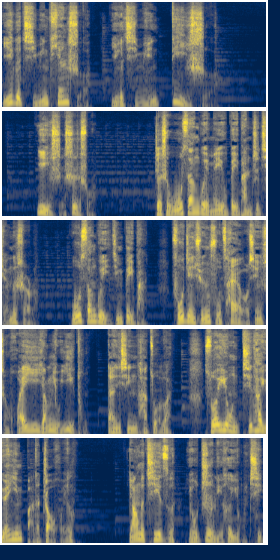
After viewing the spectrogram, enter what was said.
一个起名天舍，一个起名地舍。意史是说，这是吴三桂没有背叛之前的事儿了，吴三桂已经背叛。福建巡抚蔡老先生怀疑杨有意图，担心他作乱，所以用其他原因把他召回了。杨的妻子有智力和勇气，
